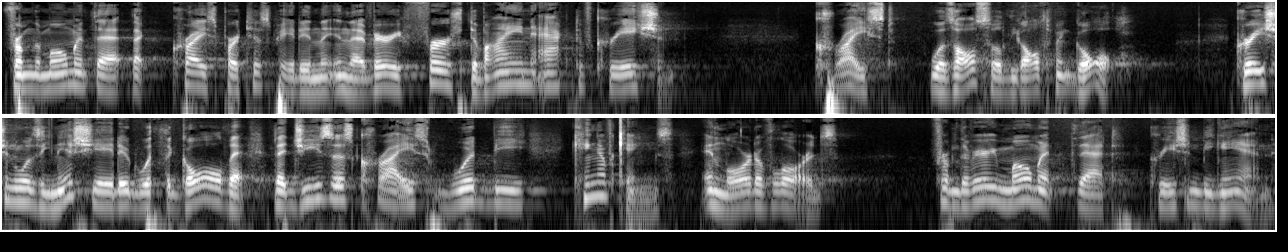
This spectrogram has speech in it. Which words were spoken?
From the moment that, that Christ participated in, the, in that very first divine act of creation, Christ was also the ultimate goal. Creation was initiated with the goal that, that Jesus Christ would be King of Kings and Lord of Lords. From the very moment that creation began,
